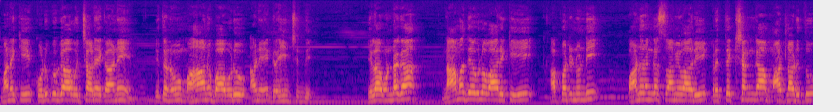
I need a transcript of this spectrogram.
మనకి కొడుకుగా వచ్చాడే కానీ ఇతను మహానుభావుడు అని గ్రహించింది. ఇలా ఉండగా నామదేవుల వారికి అప్పటి నుండి పాండురంగ స్వామి వారి ప్రత్యక్షంగా మాట్లాడుతూ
